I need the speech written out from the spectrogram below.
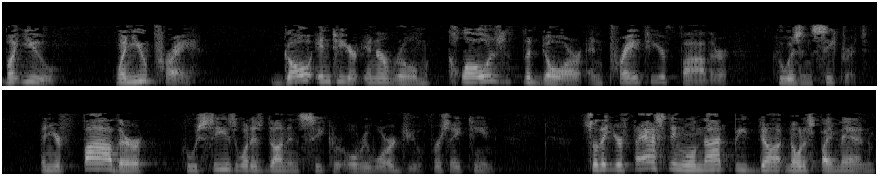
But you, when you pray, go into your inner room, close the door, and pray to your Father who is in secret. And your Father who sees what is done in secret will reward you. Verse 18. So that your fasting will not be done, noticed by men,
